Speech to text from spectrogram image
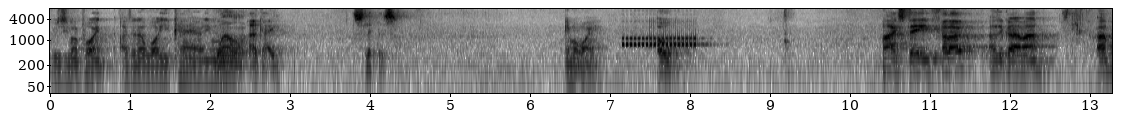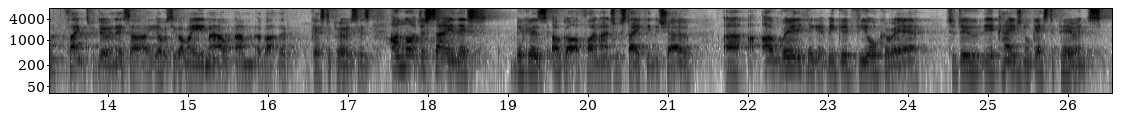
Which is my point. I don't know why you care anymore. well, okay. Slippers. In what way? Oh. Hi, Steve. Hello. How's it going, man? Um, thanks for doing this. Uh, you obviously got my email um, about the guest appearances. I'm not just saying this because I've got a financial stake in the show. Uh, I I really think it'd be good for your career to do the occasional guest appearance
